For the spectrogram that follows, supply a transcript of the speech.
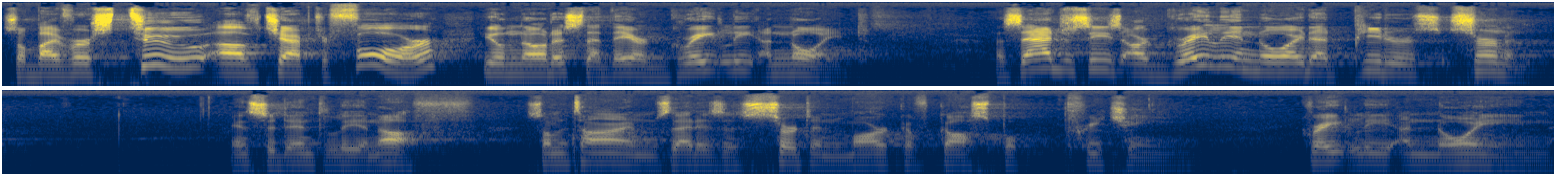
So by verse 2 of chapter 4, you'll notice that they are greatly annoyed. The Sadducees are greatly annoyed at Peter's sermon. Incidentally enough, sometimes that is a certain mark of gospel preaching greatly annoying,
